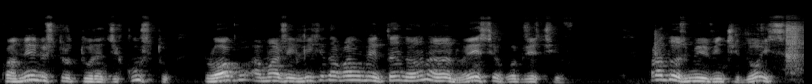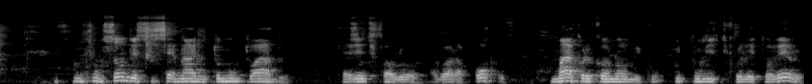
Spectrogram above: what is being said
com a mesma estrutura de custo, logo a margem líquida vai aumentando ano a ano. Esse é o objetivo. Para 2022, em função desse cenário tumultuado que a gente falou agora há pouco, macroeconômico e político eleitoreiro,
